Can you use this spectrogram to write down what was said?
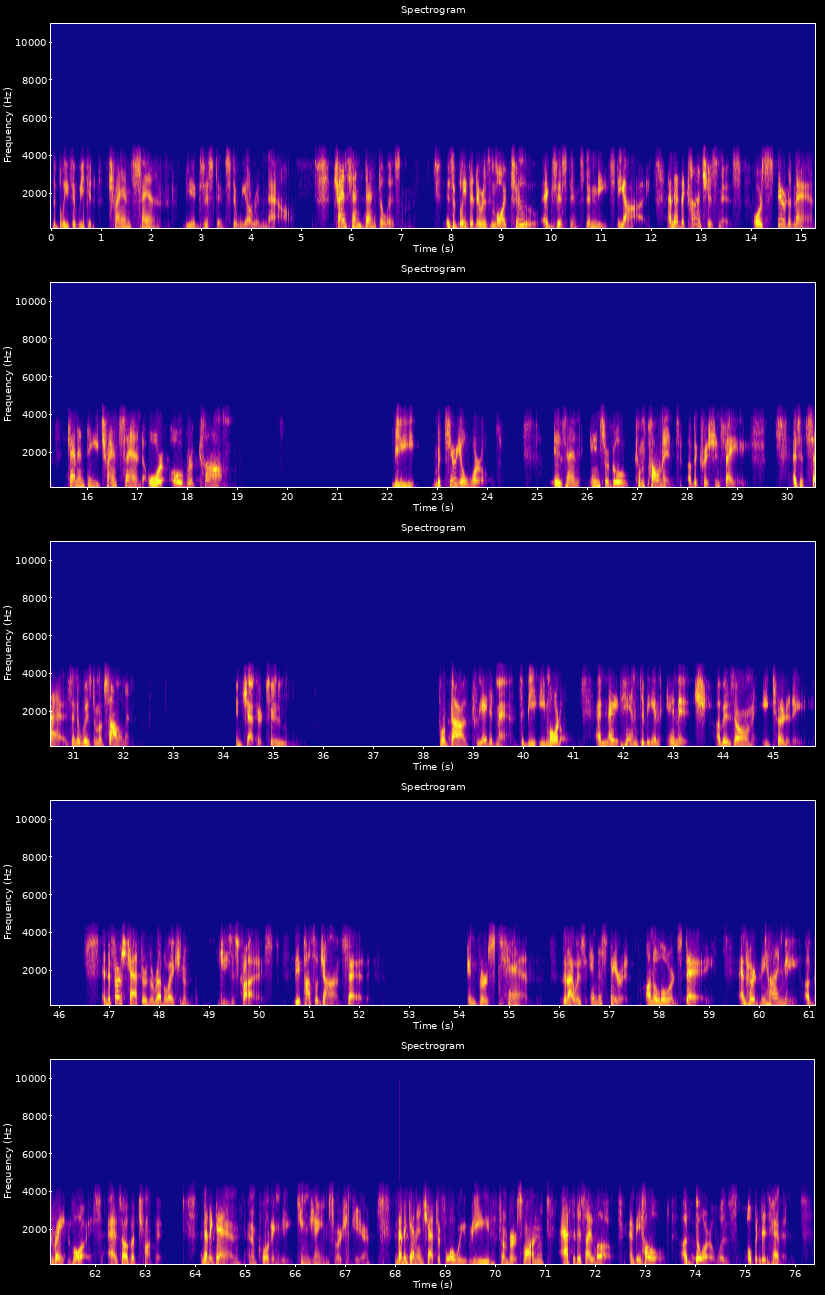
the belief that we could transcend the existence that we are in now. Transcendentalism is a belief that there is more to existence than meets the eye, and that the consciousness or spirit of man can indeed transcend or overcome the material world is an integral component of the Christian faith. As it says in the Wisdom of Solomon in chapter 2. For God created man to be immortal and made him to be an image of his own eternity. In the first chapter of the revelation of Jesus Christ, the Apostle John said in verse 10 that I was in the Spirit on the Lord's day and heard behind me a great voice as of a trumpet. And then again, and I'm quoting the King James Version here, and then again in chapter 4 we read from verse 1 After this I looked, and behold, a door was opened in heaven.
